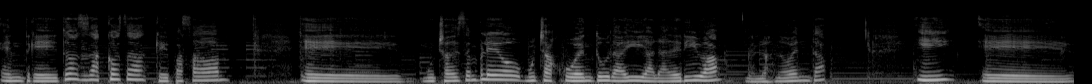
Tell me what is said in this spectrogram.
entre todas esas cosas que pasaban eh, mucho desempleo, mucha juventud ahí a la deriva en los 90 y eh,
